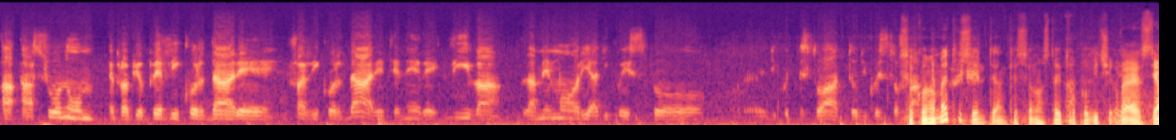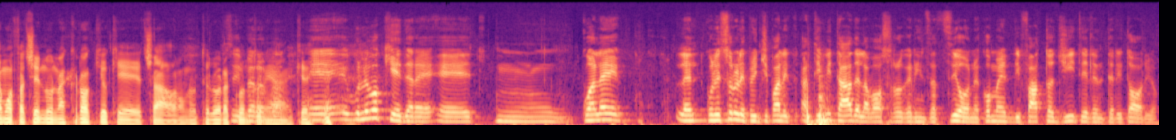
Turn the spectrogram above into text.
a, a, suo nome proprio per ricordare, far ricordare, tenere viva la memoria di questo, questo atto, di questo Secondo fatto. me ti senti anche se non stai troppo vicino. Beh, stiamo facendo un accrocchio che ciao, non te lo racconto Sì, neanche. eh, volevo chiedere eh, mh, qual è- le- quali sono le principali attività della vostra organizzazione, come di fatto agite nel territorio.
